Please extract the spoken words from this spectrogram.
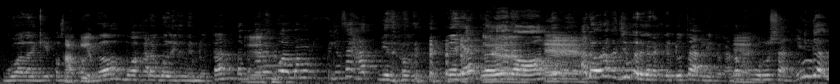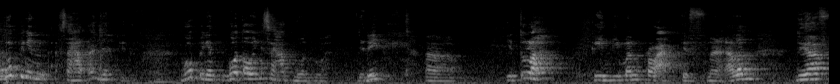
gue lagi pegel-pegel, bukan karena gue lagi kegendutan, tapi Iya. karena gue emang pengen sehat gitu. ya kan? Gak Iya, dong. iya, iya. Ada orang ke gym gara-gara kegendutan gitu atau Iya. kurusan. Ini enggak, gue pengen sehat aja gitu. Gue pengen, gue tahu ini sehat buat gue. Jadi uh, itulah keintiman proaktif. Nah, Alan, do you have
